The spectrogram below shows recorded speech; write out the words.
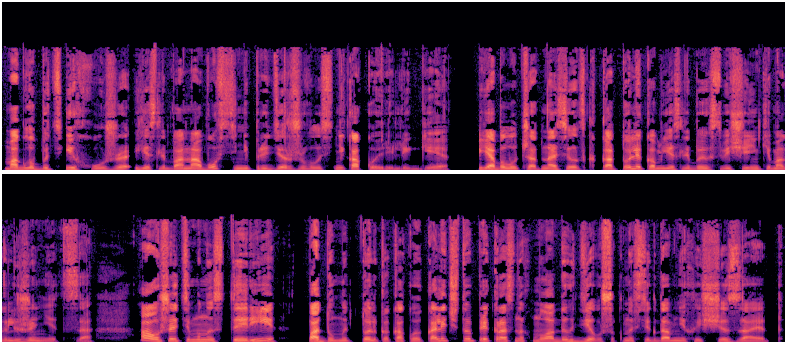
Могло быть и хуже, если бы она вовсе не придерживалась никакой религии. Я бы лучше относилась к католикам, если бы их священники могли жениться. А уж эти монастыри, подумать только, какое количество прекрасных молодых девушек навсегда в них исчезает.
